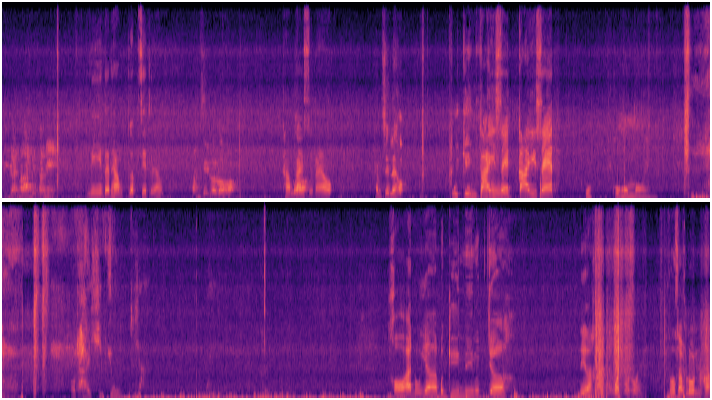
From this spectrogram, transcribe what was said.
พี่แกนมาไหมคะนี่นี่แต่ทำเกือบเสร็จแล้วทำเสร็จแล้วเหรอทำใกล้เสร็จแล้วทำเสร็จแล้ว อุ้ยเก่งใกล้เสร็จใกล้เสร็จก็หอมหน่อยเราถ่ายคลิปอยู่ขออนุญาตเมื่อกี้นี้นะจ๊ะ นี่นะคะโอ๊ยโอ๊ยโอ๊ยโทรศัพท์หล่นค่ะ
